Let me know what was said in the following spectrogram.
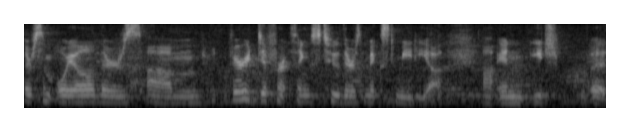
there's some oil. There's um, very different things too. There's mixed media uh, in each uh,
